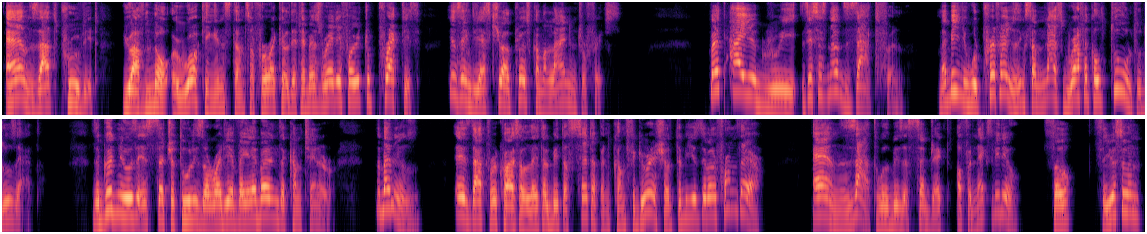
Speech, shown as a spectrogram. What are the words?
And that proved it you have now a working instance of Oracle database ready for you to practice using the SQL Plus command line interface. But I agree, this is not that fun. Maybe you would prefer using some nice graphical tool to do that. The good news is such a tool is already available in the container. The bad news is that requires a little bit of setup and configuration to be usable from there and that will be the subject of a next video. So, see you soon!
